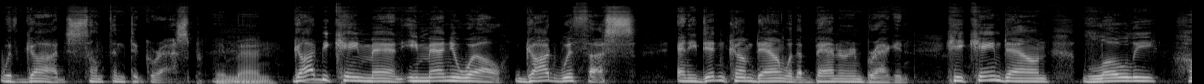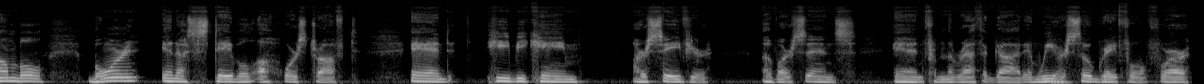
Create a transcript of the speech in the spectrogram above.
with God something to grasp. Amen. God became man, Emmanuel, God with us, and he didn't come down with a banner and bragging. He came down lowly, humble, born in a stable, a horse trough, and he became our savior of our sins and from the wrath of God. And we are so grateful for our,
